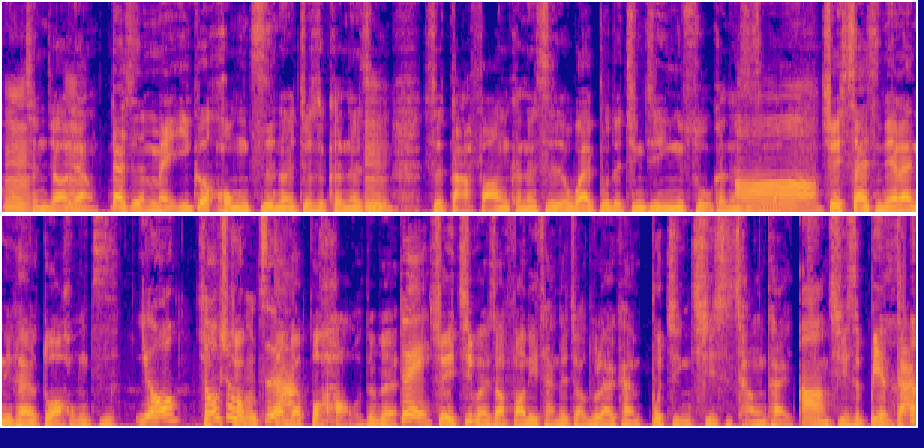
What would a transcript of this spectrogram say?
嗯、成交量。嗯、但是每一个红字呢，就是可能是、嗯、是打房，可能是外部的经济因素，可能是什么？哦、所以三十年来，你看有多少红字？有，都是红字啊，代表不好，对不对？对，所以基本上房地产的角度来看，不景气是常态，景气是变态，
